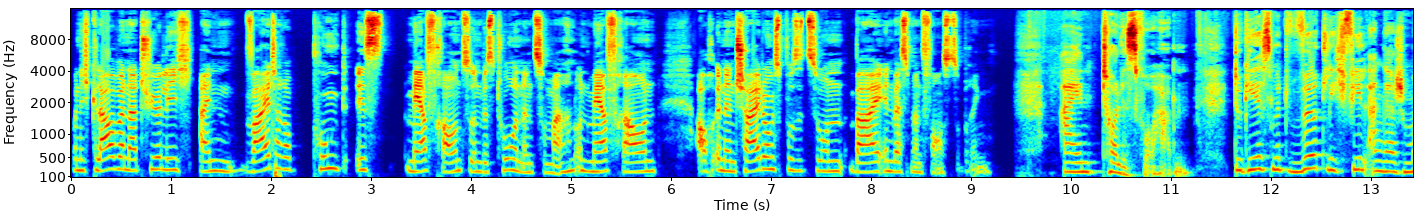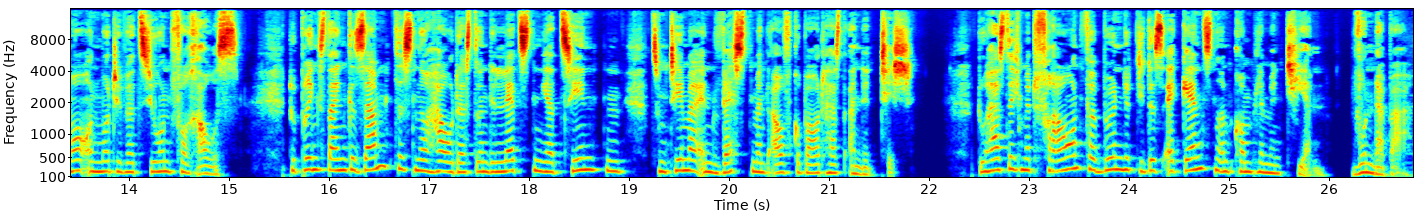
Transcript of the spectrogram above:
Und ich glaube natürlich, ein weiterer Punkt ist, mehr Frauen zu Investorinnen zu machen und mehr Frauen auch in Entscheidungspositionen bei Investmentfonds zu bringen. Ein tolles Vorhaben. Du gehst mit wirklich viel Engagement und Motivation voraus. Du bringst dein gesamtes Know-how, das du in den letzten Jahrzehnten zum Thema Investment aufgebaut hast, an den Tisch. Du hast dich mit Frauen verbündet, die das ergänzen und komplementieren. Wunderbar.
